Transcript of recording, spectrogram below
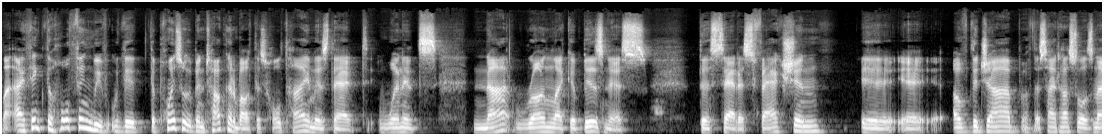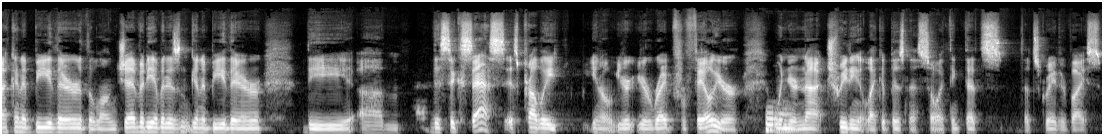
I think the whole thing we've the, the points that we've been talking about this whole time is that when it's not run like a business, the satisfaction uh, uh, of the job of the side hustle is not going to be there. The longevity of it isn't going to be there. The um, the success is probably you know you're you're ripe for failure mm-hmm. when you're not treating it like a business. So I think that's that's great advice.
